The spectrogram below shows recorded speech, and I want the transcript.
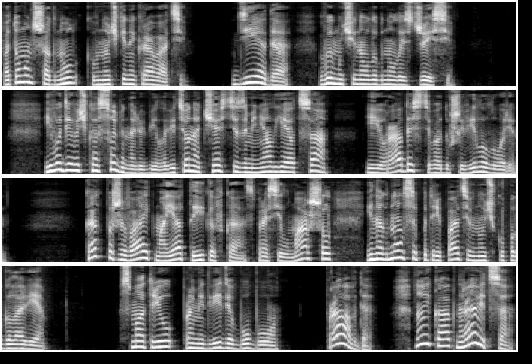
Потом он шагнул к внучкиной кровати. «Деда!» — вымученно улыбнулась Джесси. Его девочка особенно любила, ведь он отчасти заменял ей отца. Ее радость воодушевила Лорин. «Как поживает моя тыковка?» — спросил маршал и нагнулся потрепать внучку по голове. Смотрю про медведя Бобо. Правда? Ну и как, нравится?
